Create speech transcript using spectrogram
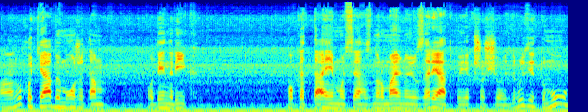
а, ну хоча б може там один рік покатаємося з нормальною зарядкою, якщо щось, друзі. Тому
